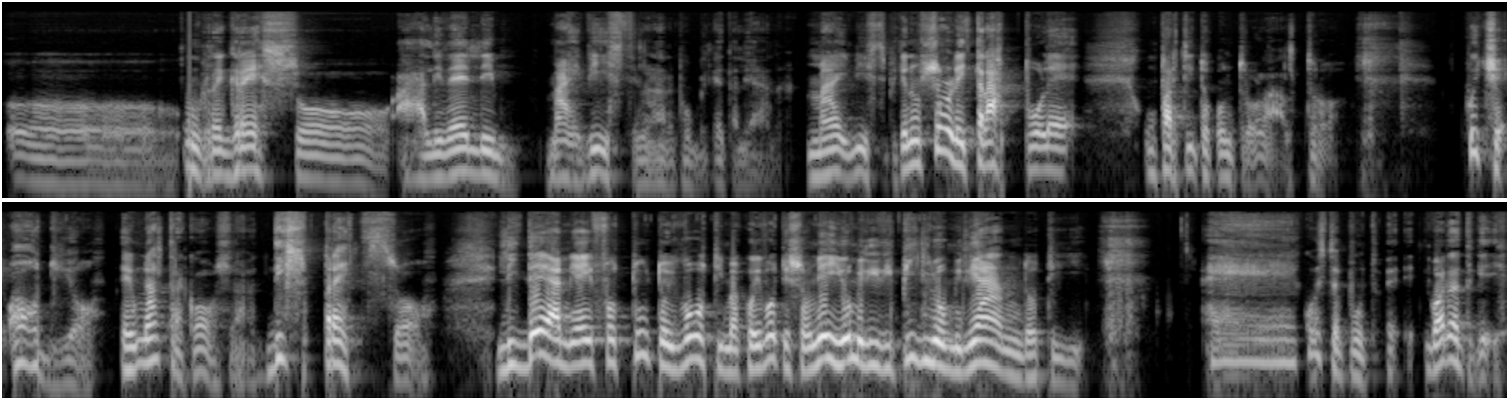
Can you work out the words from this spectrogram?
uh, un regresso a livelli mai visti nella Repubblica Italiana, mai visti, perché non sono le trappole un partito contro l'altro, Qui c'è odio, è un'altra cosa, disprezzo. L'idea mi hai fottuto i voti, ma quei voti sono miei, io me li ripiglio umiliandoti. E eh, questo è il punto. Eh, guardate che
